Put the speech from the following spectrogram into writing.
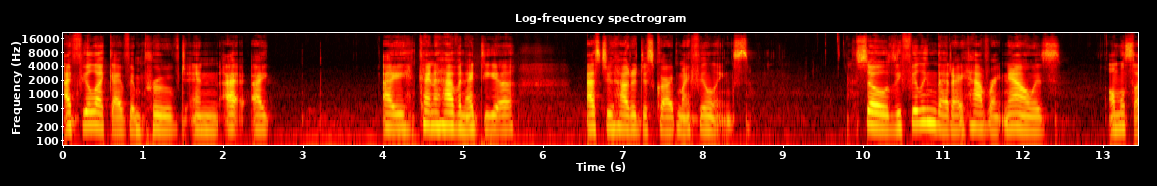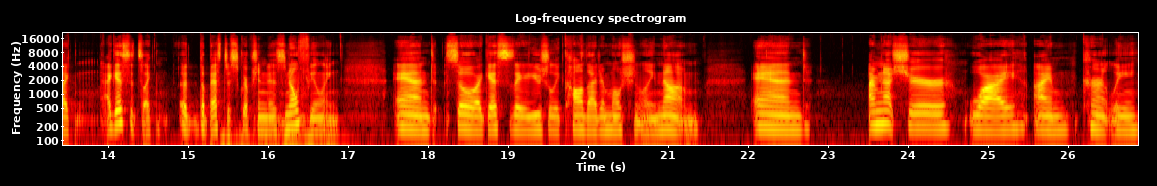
I feel like I've improved and I, I, I kind of have an idea as to how to describe my feelings. So the feeling that I have right now is almost like I guess it's like a, the best description is no feeling. And so I guess they usually call that emotionally numb. And I'm not sure why I'm currently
